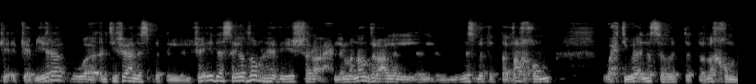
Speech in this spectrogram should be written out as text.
كبيرة. وارتفاع نسبة الفائدة سيضر هذه الشرائح. لما ننظر على نسبة التضخم واحتواء نسبة التضخم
